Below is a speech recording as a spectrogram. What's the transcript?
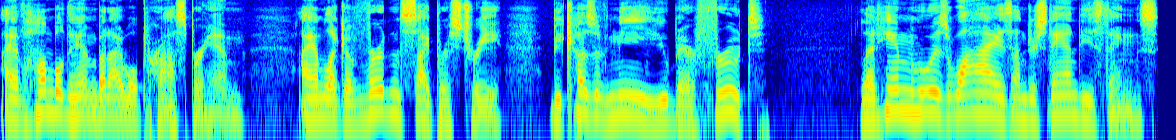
I have humbled him, but I will prosper him. I am like a verdant cypress tree. Because of me you bear fruit. Let him who is wise understand these things.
